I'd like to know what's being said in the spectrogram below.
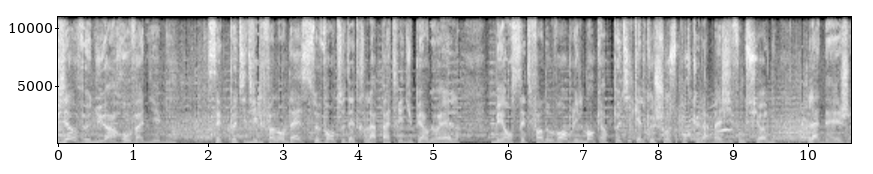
Bienvenue à Rovaniemi. Cette petite ville finlandaise se vante d'être la patrie du Père Noël, mais en cette fin novembre, il manque un petit quelque chose pour que la magie fonctionne. La neige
